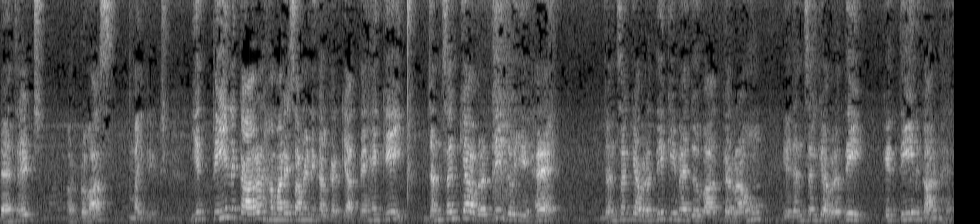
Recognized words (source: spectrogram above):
डेथ रेट और प्रवास माइग्रेट ये तीन कारण हमारे सामने निकल करके आते हैं कि जनसंख्या वृद्धि जो ये है, जनसंख्या वृद्धि की मैं जो बात कर रहा हूँ, ये जनसंख्या वृद्धि के तीन कारण है।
